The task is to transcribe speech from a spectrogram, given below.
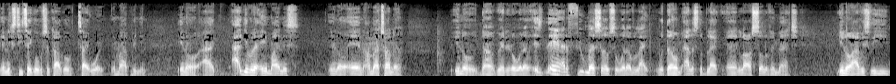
NXT Takeover Chicago, tight work in my opinion. You know, I I give it an A minus. You know, and I'm not trying to, you know, downgrade it or whatever. It's, they had a few mess ups or whatever, like with the um, Aleister Black and Lars Sullivan match. You know, obviously he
